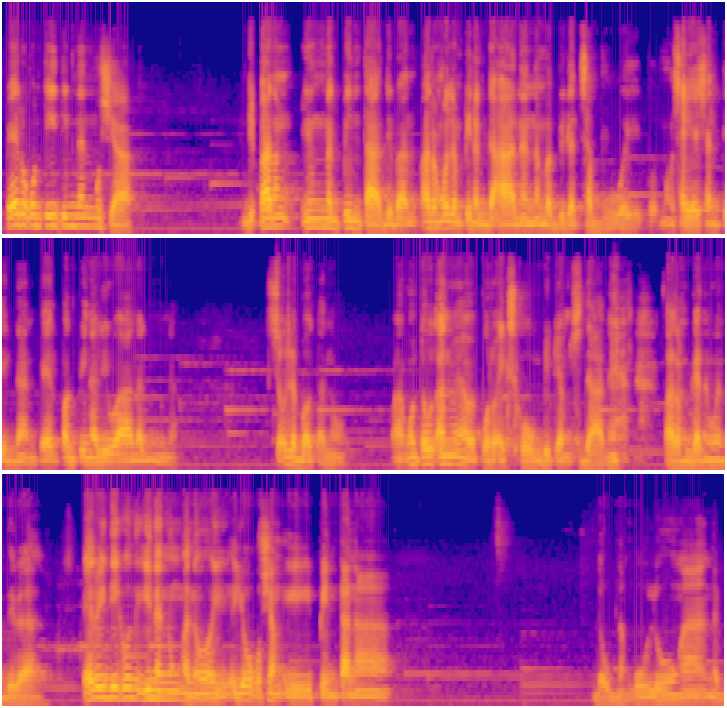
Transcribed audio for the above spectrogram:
Pero kung titingnan mo siya, di, parang yung nagpinta, di ba? Parang walang pinagdaanan na mabigat sa buhay. Masaya siyang tignan. Pero pag pinaliwanag mo na, it's all about ano, Parang kung to, ano yan, puro ex-convict yung isda na yan. Parang ganun, di ba? Pero hindi ko inanong ano, ayoko siyang ipinta na loob ng kulungan. Nag,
